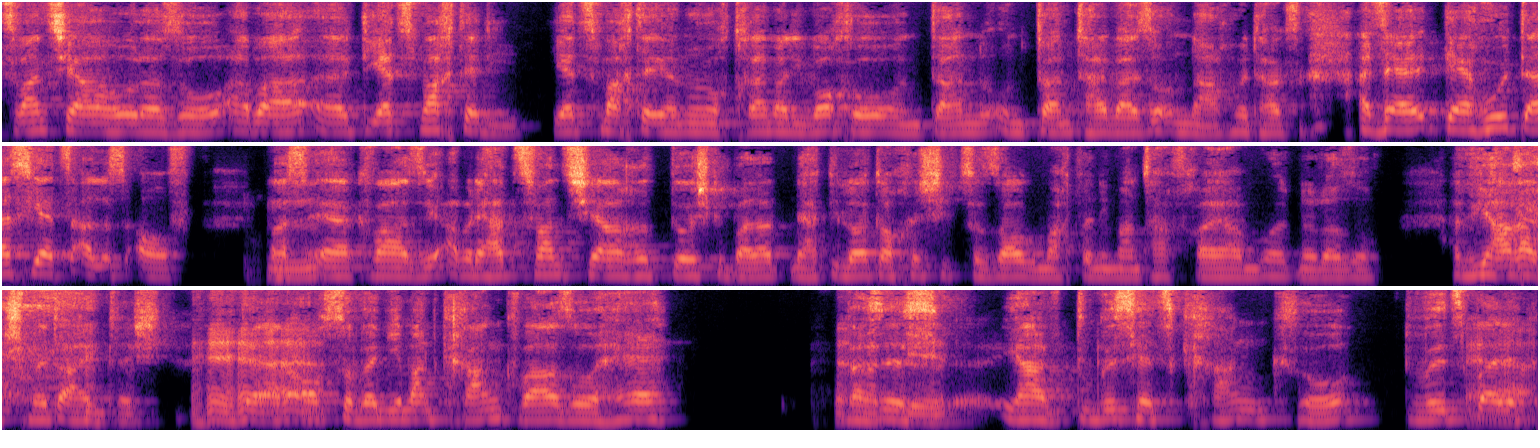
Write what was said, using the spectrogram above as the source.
20 Jahre oder so, aber äh, jetzt macht er die. Jetzt macht er ja nur noch dreimal die Woche und dann und dann teilweise und nachmittags. Also er, der holt das jetzt alles auf, was mhm. er quasi, aber der hat 20 Jahre durchgeballert und der hat die Leute auch richtig zur Sau gemacht, wenn die mal einen Tag frei haben wollten oder so. Wie Harald Schmidt eigentlich. der hat auch so, wenn jemand krank war, so, hä? Was okay. ist, ja, du bist jetzt krank, so. Du willst ja. bei, der,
